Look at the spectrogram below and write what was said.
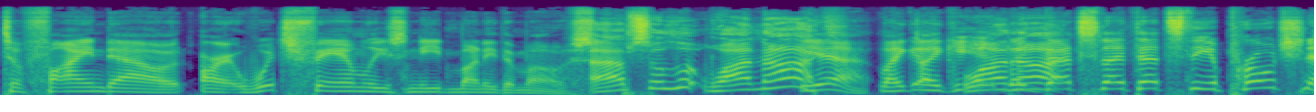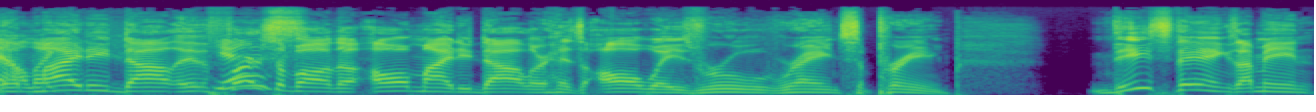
to find out all right which families need money the most Absolutely. Why not? yeah like like Why like, not? that's that that's the approach now the like, mighty dollar. Yes. First of all, the almighty dollar has always ruled, reign supreme. These things, I mean,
